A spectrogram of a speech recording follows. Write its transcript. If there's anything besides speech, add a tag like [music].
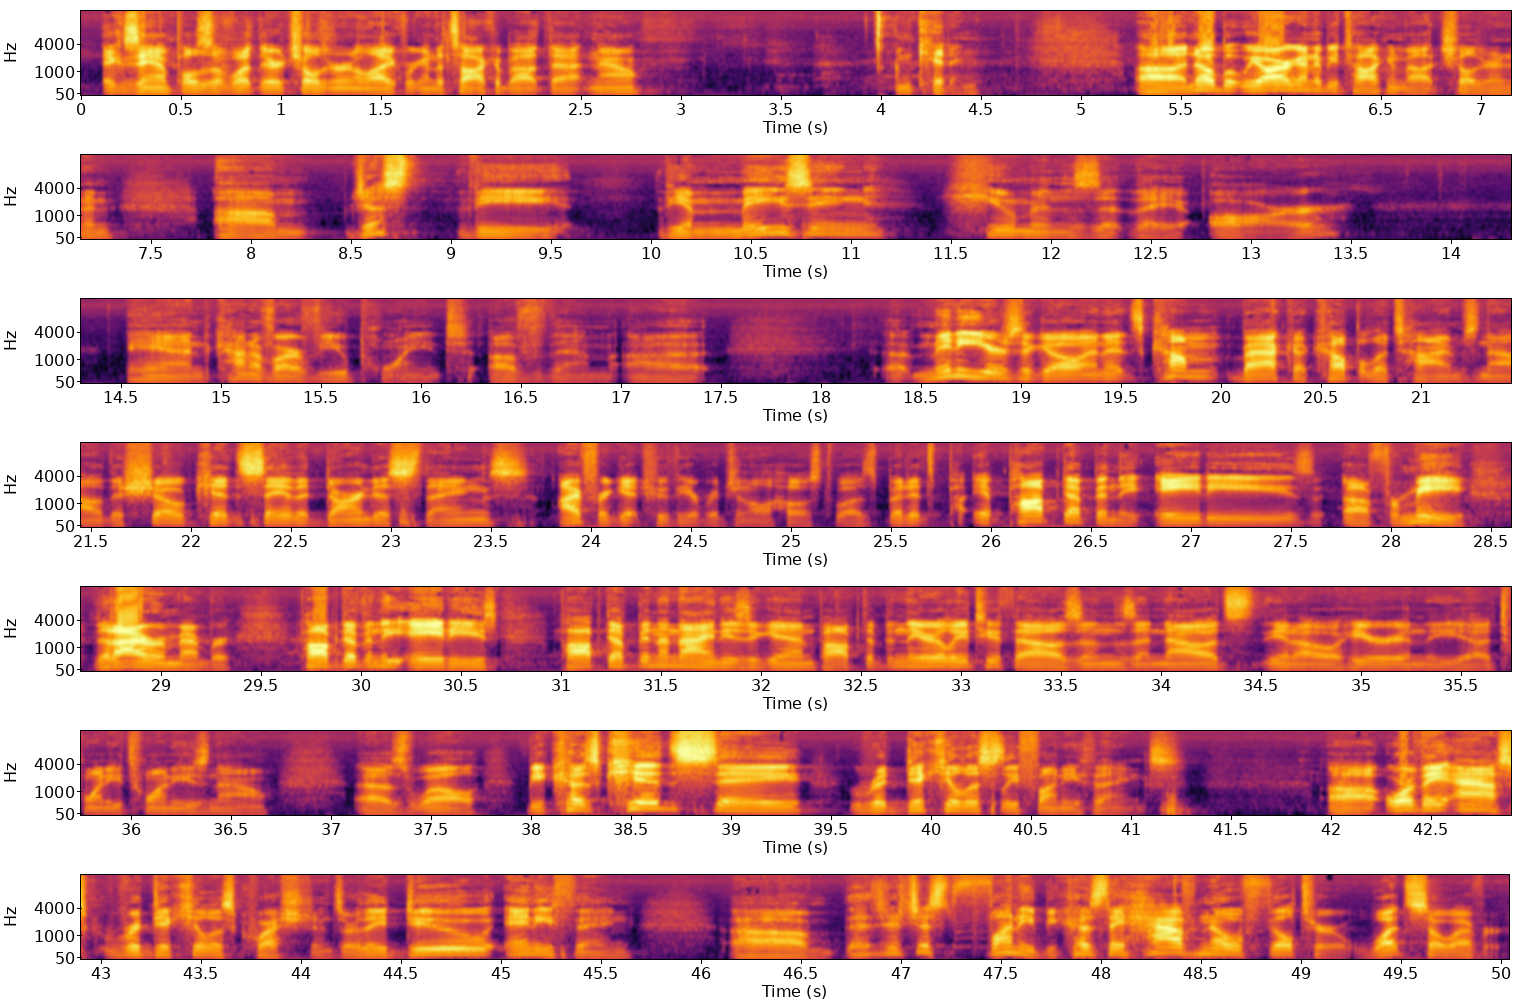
examples of what their children are like, we're going to talk about that now. I'm kidding. Uh, no, but we are going to be talking about children and um, just the the amazing humans that they are and kind of our viewpoint of them. Uh, uh, many years ago, and it's come back a couple of times now, the show Kids Say the Darndest Things. I forget who the original host was, but it's, it popped up in the 80s, uh, for me, that I remember. Popped up in the 80s, popped up in the 90s again, popped up in the early 2000s, and now it's, you know, here in the 2020s uh, now as well. Because kids say ridiculously funny things. Uh, or they ask ridiculous questions, or they do anything. Um, it's just funny because they have no filter whatsoever.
